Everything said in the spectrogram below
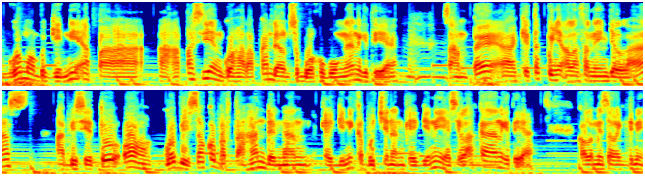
gue mau begini apa apa sih yang gue harapkan dalam sebuah hubungan gitu ya? Sampai uh, kita punya alasan yang jelas habis itu oh gue bisa kok bertahan dengan kayak gini kebucinan kayak gini ya silakan gitu ya kalau misalnya gini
